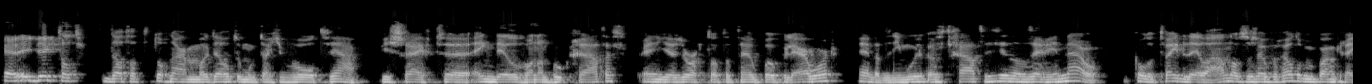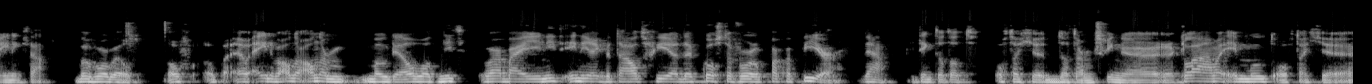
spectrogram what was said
En ik denk dat, dat dat toch naar een model toe moet dat je bijvoorbeeld, ja, je schrijft uh, één deel van een boek gratis en je zorgt dat het heel populair wordt. En dat is niet moeilijk als het gratis is en dan zeg je, nou, ik kom het tweede deel aan als er zoveel geld op mijn bankrekening staat. Bijvoorbeeld. Of op een of ander, ander model wat niet, waarbij je niet indirect betaalt via de kosten voor een pak papier. Ja, ik denk dat dat, of dat, je, dat er misschien uh, reclame in moet, of dat je,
